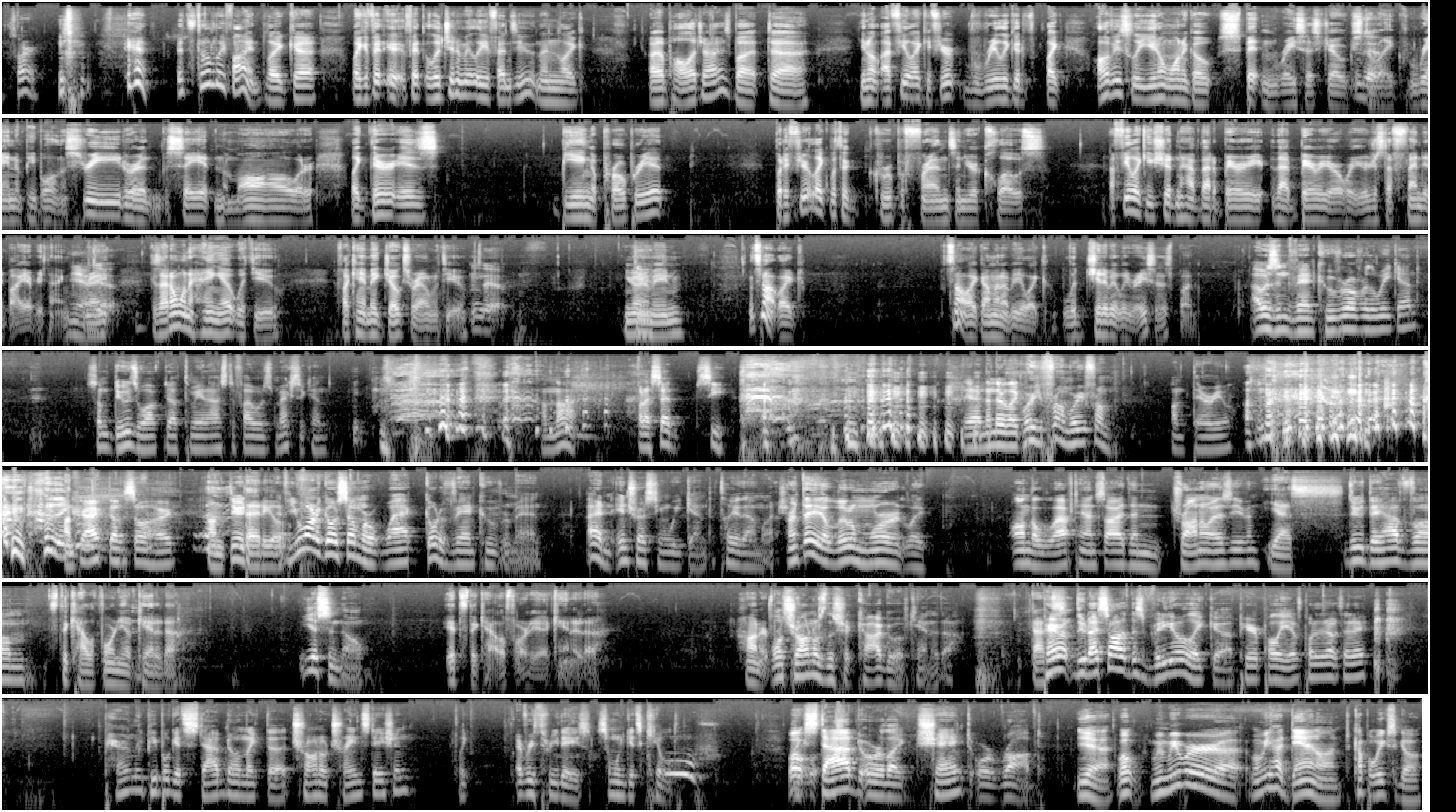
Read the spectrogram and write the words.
sorry. Yeah, it's totally fine. Like, uh, like if it if it legitimately offends you, then like, I apologize. But uh, you know, I feel like if you're really good, like, obviously you don't want to go spitting racist jokes to like random people on the street or say it in the mall or like there is being appropriate. But if you're like with a group of friends and you're close, I feel like you shouldn't have that barrier that barrier where you're just offended by everything, Yeah. right? Because I don't want to hang out with you if I can't make jokes around with you. Yeah. yeah. You know what I mean? It's not like it's not like I'm gonna be like legitimately racist, but I was in Vancouver over the weekend. Some dudes walked up to me and asked if I was Mexican. I'm not. But I said, see. yeah, and then they're like, where are you from? Where are you from? Ontario. they On- cracked up so hard. Dude, Ontario. if you want to go somewhere whack, go to Vancouver, man. I had an interesting weekend, I'll tell you that much. Aren't they a little more like on the left hand side than Toronto is even? yes, Dude, they have, um, it's the California of Canada. yes and no. It's the California of Canada. Hundred. Well, Toronto's the Chicago of Canada. That's Apparently, dude, I saw this video. Like uh, Pierre Poilievre put it out today. Apparently, people get stabbed on like the Toronto train station, like every three days. Someone gets killed, Well, like stabbed or like shanked or robbed. Yeah. Well, when we were uh, when we had Dan on a couple weeks ago,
